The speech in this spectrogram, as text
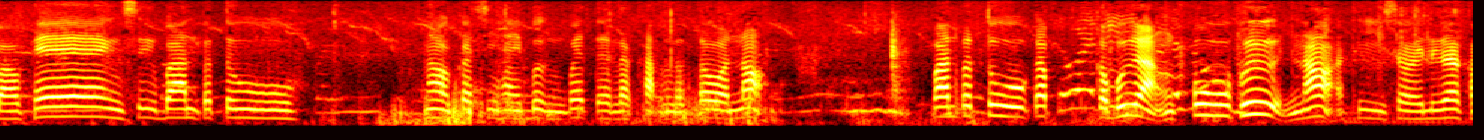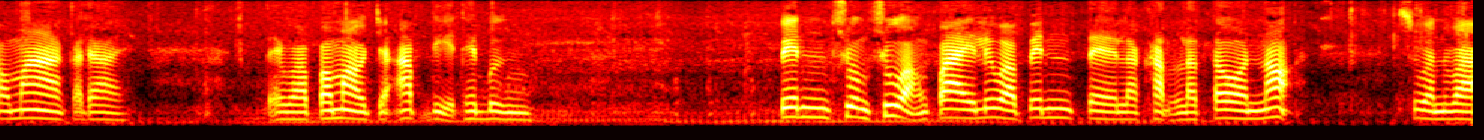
บ่าวแพงซื้อบ้านประตูเนาะก็สิให้เบิ่งไปแต่ละขั้นละตอนเนาะบ้านประตูกับกระเบื้องปูพื้นเนาะที่ซอยเรือเขามาก็ได้ แต่ว่าป้าเมาจะอัปเดตให้เบิ่งเป็นช่วงๆไปหรือว่าเป็นแต่ละขั้นละตอนเนาะ ส่วนว่า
